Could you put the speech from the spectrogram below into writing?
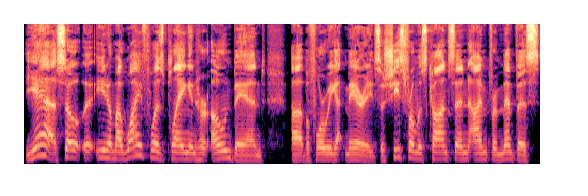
Yeah. So, uh, you know, my wife was playing in her own band uh, before we got married. So she's from Wisconsin. I'm from Memphis.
